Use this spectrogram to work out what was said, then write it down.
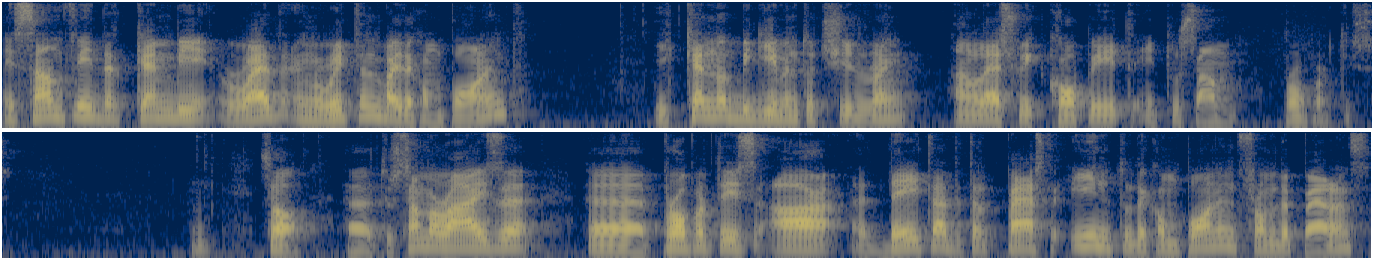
is something that can be read and written by the component. It cannot be given to children unless we copy it into some properties. Hmm? So, uh, to summarize, uh, properties are data that are passed into the component from the parents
